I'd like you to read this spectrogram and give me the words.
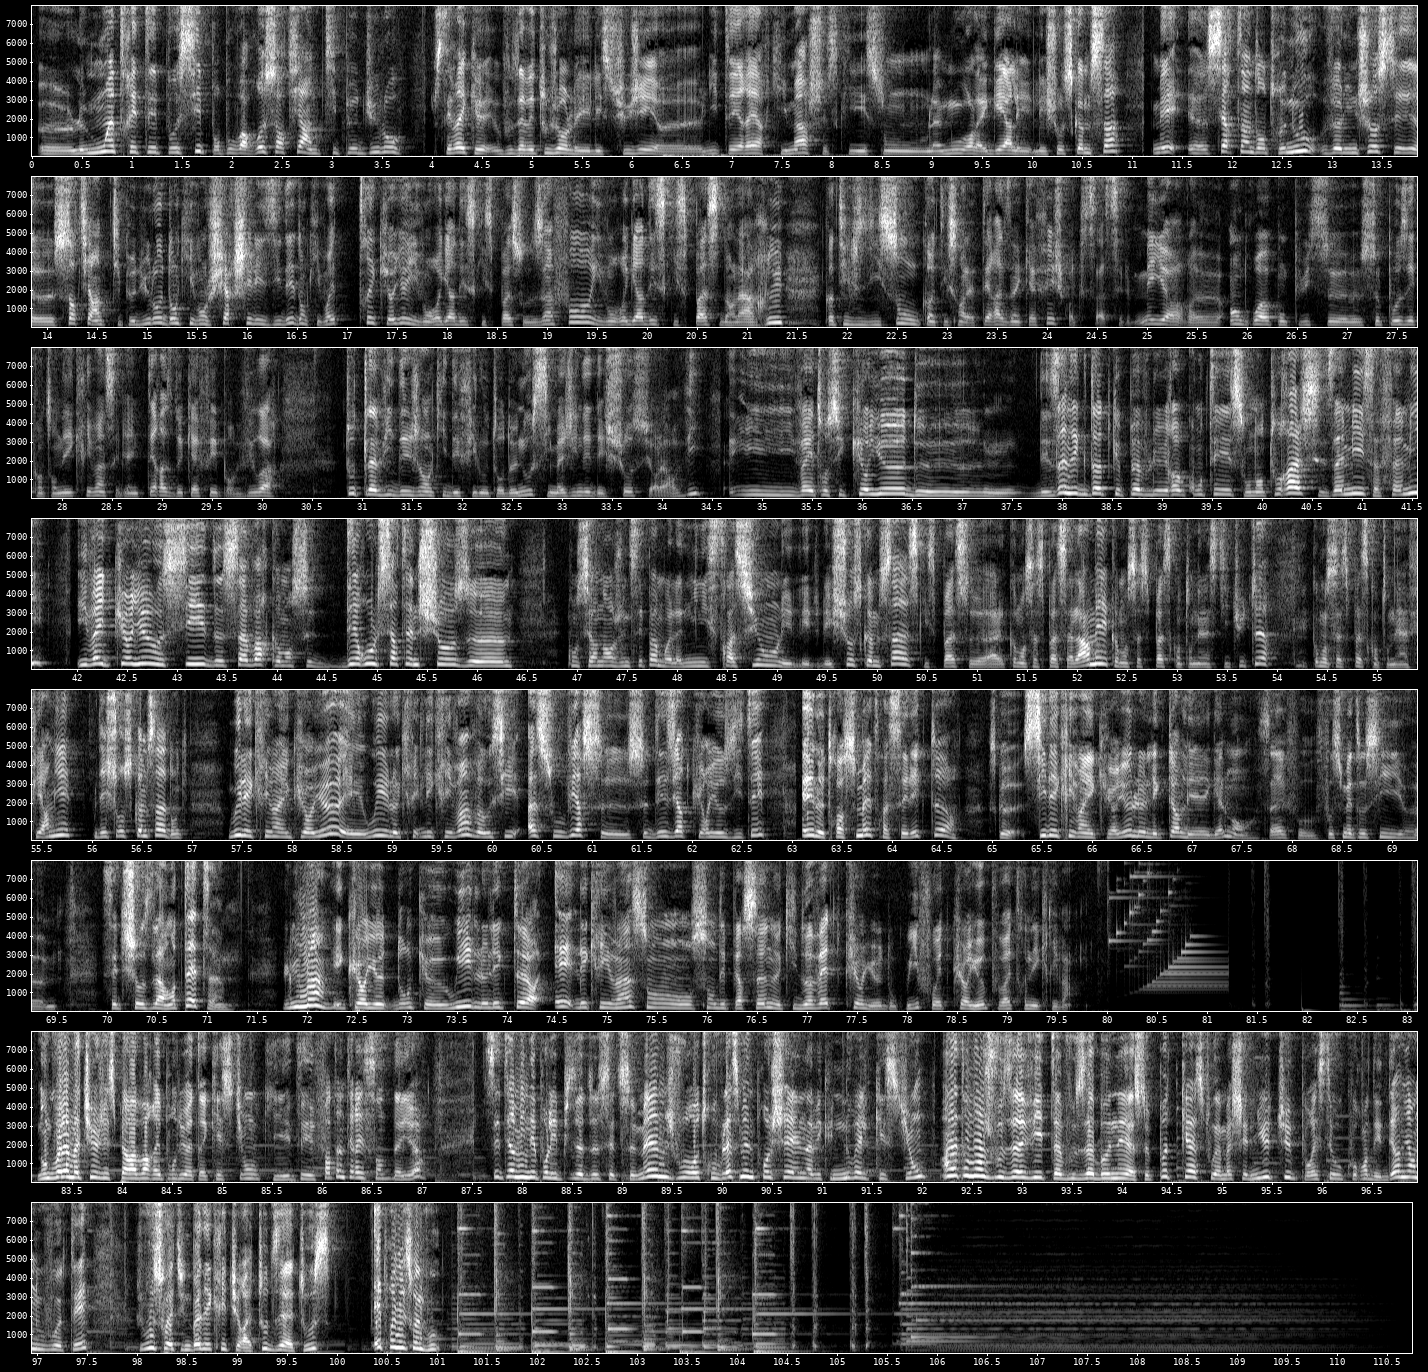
euh, le moins traitées possible pour pouvoir ressortir un petit peu du lot c'est vrai que vous avez toujours les, sujets euh, littéraires qui marchent, ce qui sont l'amour, la guerre, les, choses comme ça. Mais euh, certains d'entre nous veulent une chose, c'est euh, sortir un petit peu du lot, donc ils vont chercher les idées, donc ils vont être très curieux, ils vont regarder ce qui se passe aux infos, ils vont regarder ce qui se passe dans la rue, quand ils y sont ou quand ils sont à la terrasse d'un café. Je crois que ça, c'est le meilleur endroit qu'on puisse se poser quand on est écrivain, c'est bien une terrasse de café pour voir toute la vie des gens qui défilent autour de nous, s'imaginer des choses sur leur vie. Il va être aussi curieux de, des anecdotes que peuvent lui raconter son entourage, ses amis, sa famille. Il va être curieux aussi de savoir comment se déroulent certaines choses euh, concernant, je ne sais pas moi, l'administration, les, choses comme ça, ce qui se passe, euh, comment ça se passe à l'armée, comment ça se passe quand on est instituteur, comment ça se passe quand on est infirmier, des choses comme ça. Donc oui, l'écrivain est curieux et oui, l'écrivain va aussi assouvir ce, désir de curiosité et le transmettre à ses lecteurs. Parce que si l'écrivain est curieux, le lecteur l'est également. Ça, il faut, se mettre aussi euh, cette chose-là en tête. L'humain est curieux, donc euh, oui, le lecteur et l'écrivain sont, sont des personnes qui doivent être curieux. Donc oui, il faut être curieux pour être un écrivain. Donc voilà Mathieu, j'espère avoir répondu à ta question qui était fort intéressante d'ailleurs. C'est terminé pour l'épisode de cette semaine. Je vous retrouve la semaine prochaine avec une nouvelle question. En attendant, je vous invite à vous abonner à ce podcast ou à ma chaîne YouTube pour rester au courant des dernières nouveautés. Je vous souhaite une bonne écriture à toutes et à tous et prenez soin de vous.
